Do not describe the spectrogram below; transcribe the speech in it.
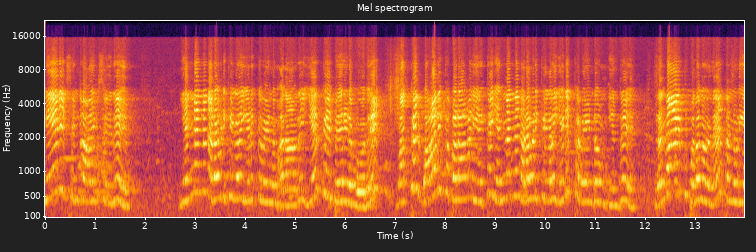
நேரில் சென்று ஆய்வு செய்து என்னென்ன நடவடிக்கைகளை எடுக்க வேண்டும் அதாவது இயற்கை பேரிடும் போது மக்கள் பாதிக்கப்படாமல் இருக்க என்னென்ன நடவடிக்கைகளை எடுக்க வேண்டும் என்று இரண்டாயிரத்தி பதினொன்றுல தன்னுடைய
